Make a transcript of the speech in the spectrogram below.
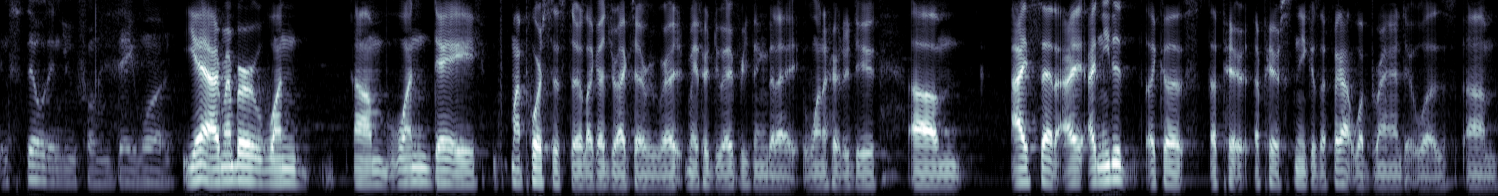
instilled in you from day one. Yeah, I remember one um, one day, my poor sister, like I dragged her everywhere, I made her do everything that I wanted her to do. Um, I said I, I needed like a, a pair a pair of sneakers. I forgot what brand it was, um,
